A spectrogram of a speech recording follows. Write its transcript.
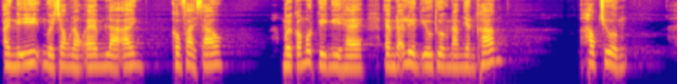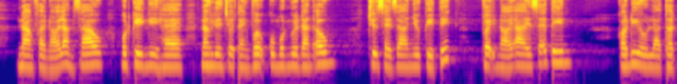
Anh nghĩ người trong lòng em là anh, không phải sao? Mới có một kỳ nghỉ hè, em đã liền yêu thương nam nhân khác. Học trưởng, nàng phải nói làm sao, một kỳ nghỉ hè, nàng liền trở thành vợ của một người đàn ông. Chuyện xảy ra như kỳ tích, vậy nói ai sẽ tin? Có điều là thật.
